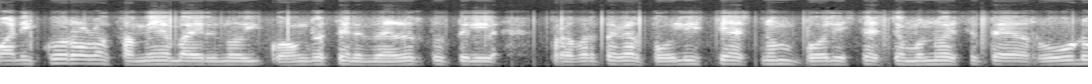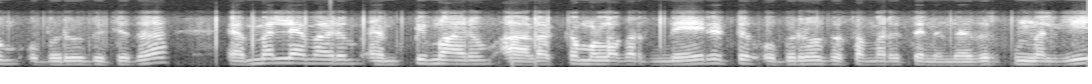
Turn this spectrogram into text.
മണിക്കൂറോളം സമയമായിരുന്നു ഈ കോൺഗ്രസിന്റെ നേതൃത്വത്തിൽ പ്രവർത്തകർ പോലീസ് സ്റ്റേഷനും പോലീസ് സ്റ്റേഷൻ മുൻവശത്തെ റോഡും ഉപരോധിച്ചത്. എം എൽ എമാരും എം പിമാരും അടക്കമുള്ളവർ നേരിട്ട് ഉപരോധ സമരത്തിന് നേതൃത്വം നൽകി.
